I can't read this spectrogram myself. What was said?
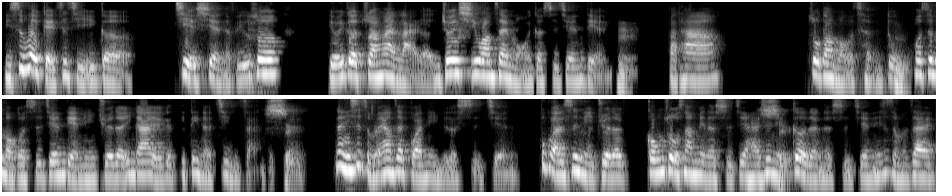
你是会给自己一个界限的，比如说有一个专案来了，你就会希望在某一个时间点，嗯，把它。做到某个程度，嗯、或是某个时间点，你觉得应该有一个一定的进展，是。那你是怎么样在管理你的时间？不管是你觉得工作上面的时间，还是你个人的时间，是你是怎么在？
